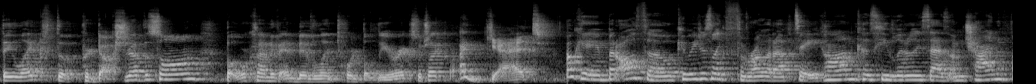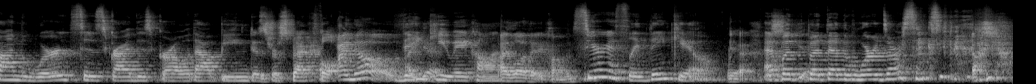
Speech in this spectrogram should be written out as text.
They liked the production of the song, but were kind of ambivalent toward the lyrics, which like I get. Okay, but also, can we just like throw it up to Akon? Because he literally says, I'm trying to find the words to describe this girl without being disrespectful. Disrespectful. I know. Thank get. you, Akon. I love Akon. Seriously, thank you. Yeah. Uh, but Yeah. but then the words are sexy bitch.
